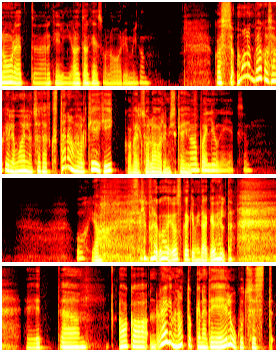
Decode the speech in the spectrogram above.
noored, ärge liialdage solaariumiga. kas, ma olen väga sageli mõelnud seda, et kas tänapäeval keegi ikka veel solaariumis käib? jaa, palju käiakse. oh jah, selle peale kohe ei oskagi midagi öelda. et äh, aga räägime natukene teie elukutsest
